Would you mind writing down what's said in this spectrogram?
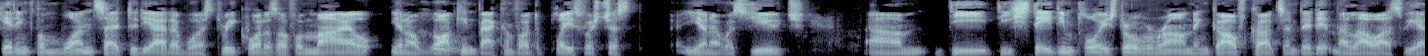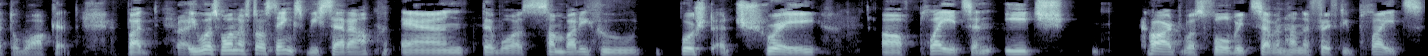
getting from one side to the other was three quarters of a mile. You know, walking back and forth. The place was just, you know, was huge um, the the state employees drove around in golf carts and they didn't allow us. We had to walk it. But right. it was one of those things we set up, and there was somebody who pushed a tray of plates, and each cart was full with 750 plates.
